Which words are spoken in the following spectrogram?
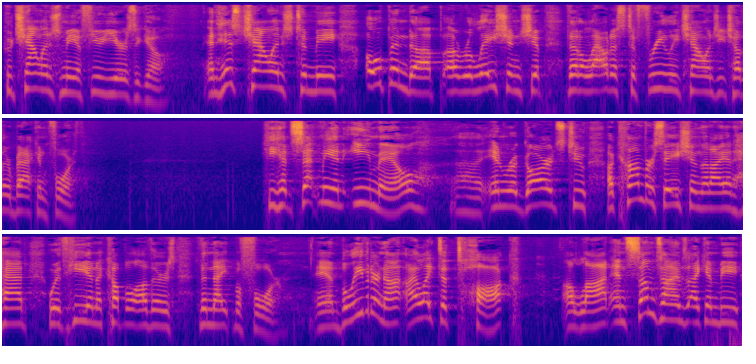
who challenged me a few years ago. And his challenge to me opened up a relationship that allowed us to freely challenge each other back and forth. He had sent me an email uh, in regards to a conversation that I had had with he and a couple others the night before. And believe it or not, I like to talk a lot, and sometimes I can be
